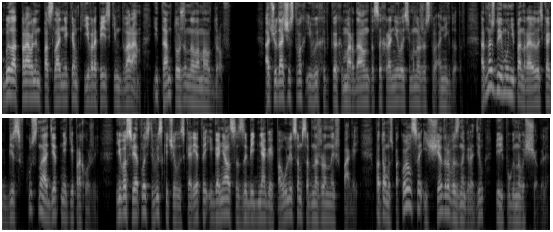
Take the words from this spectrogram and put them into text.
Был отправлен посланником к европейским дворам и там тоже наломал дров. О чудачествах и выходках Мардаунта сохранилось множество анекдотов. Однажды ему не понравилось, как безвкусно одет некий прохожий. Его светлость выскочил из кареты и гонялся за беднягой по улицам с обнаженной шпагой. Потом успокоился и щедро вознаградил перепуганного щеголя.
